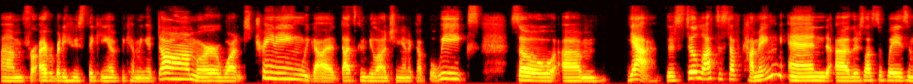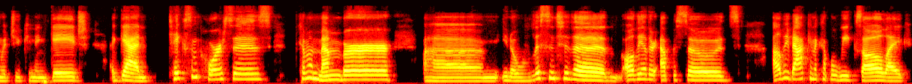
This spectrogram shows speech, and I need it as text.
um, for everybody who's thinking of becoming a dom or wants training. We got that's going to be launching in a couple weeks. So um, yeah there's still lots of stuff coming and uh, there's lots of ways in which you can engage. Again take some courses become a member um, you know listen to the all the other episodes i'll be back in a couple weeks all like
